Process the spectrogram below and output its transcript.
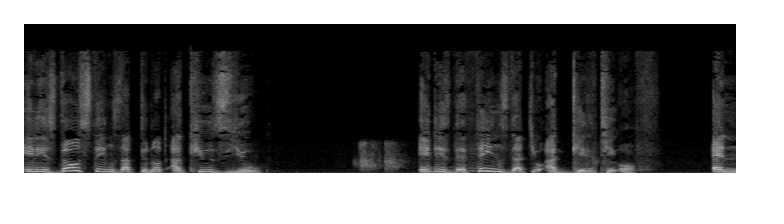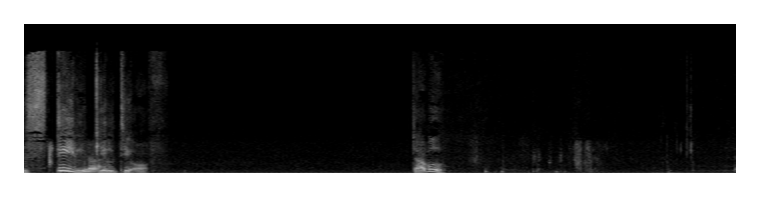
it is those things that do not accuse you. It is the things that you are guilty of and still guilty of. Jabu.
